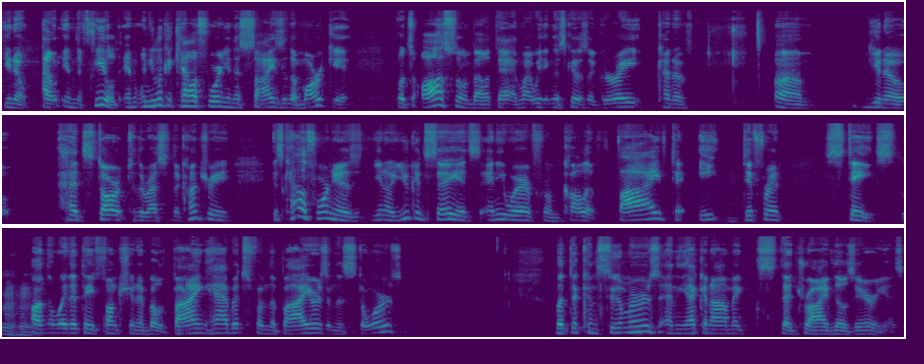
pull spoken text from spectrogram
you know, out in the field. And when you look at California and the size of the market, what's awesome about that and why we think this gives a great kind of um, you know head start to the rest of the country is California is you know you could say it's anywhere from call it five to eight different states mm-hmm. on the way that they function in both buying habits from the buyers and the stores but the consumers and the economics that drive those areas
